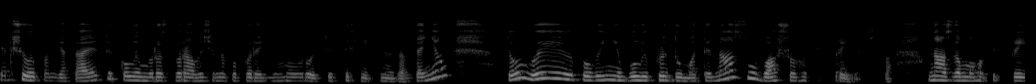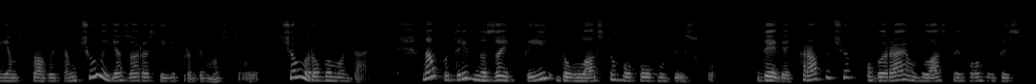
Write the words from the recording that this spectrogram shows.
Якщо ви пам'ятаєте, коли ми розбиралися на попередньому уроці з технічним завданням, то ви повинні були придумати назву вашого підприємства. Назва мого підприємства ви там чули, я зараз її продемонструю. Що ми робимо далі? Нам потрібно зайти до власного Google диску. 9 крапочок, обираємо власний Google диск.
